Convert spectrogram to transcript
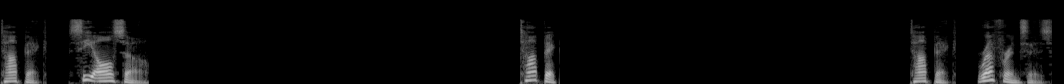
Topic. See also. Topic. Topic References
